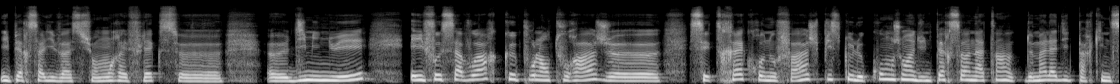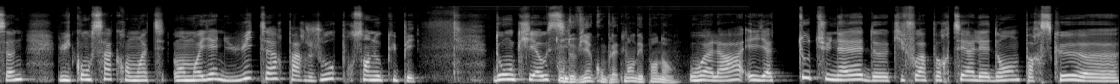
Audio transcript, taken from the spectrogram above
hypersalivation, réflexes euh, diminués. Et il faut savoir que pour l'entourage, c'est très chronophage puisque le conjoint d'une personne atteinte de maladie de Parkinson lui consacre en, en moyenne 8 heures par jour pour s'en occuper. Donc il y a aussi... On devient complètement dépendant. Voilà, et il y a toute une aide qu'il faut apporter à l'aidant parce que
